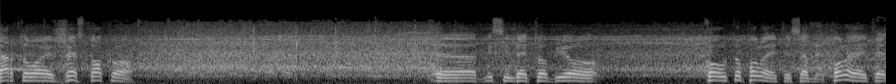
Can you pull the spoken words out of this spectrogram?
Startovo je žestoko. E, mislim da je to bio Kouto, pogledajte sad, pogledajte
